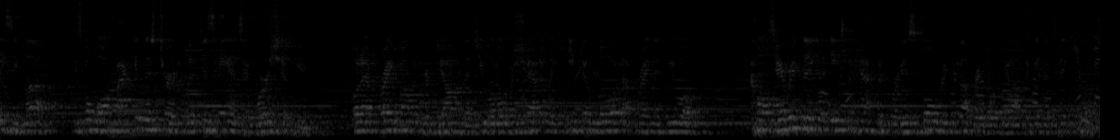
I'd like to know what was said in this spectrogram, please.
raise him up. He's going to walk back in this church, lift his hands, and worship you. Lord, I pray, Father, for John that you will overshadow and keep him, Lord. I pray that you will cause everything that needs to happen for his full recovery, Lord God, begin to take place.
